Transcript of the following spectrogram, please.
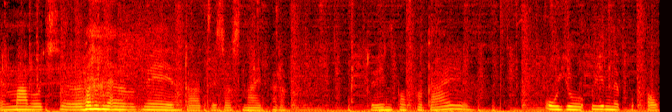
Він, мабуть, вміє грати за снайпера. То він попадає. Ой, він не попав.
